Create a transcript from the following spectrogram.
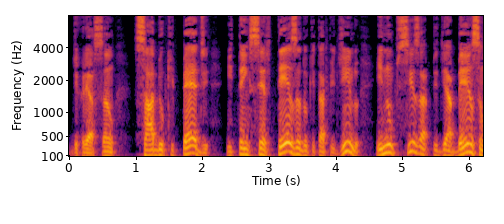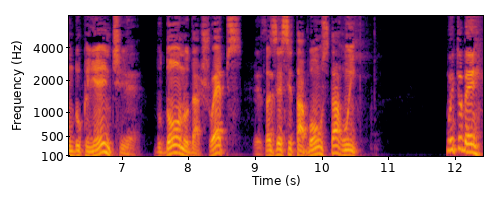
de criação sabe o que pede e tem certeza do que está pedindo e não precisa pedir a bênção do cliente, É. do dono da Schweppes, para dizer se está bom ou se está ruim. Muito bem.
